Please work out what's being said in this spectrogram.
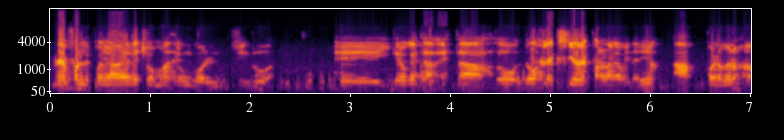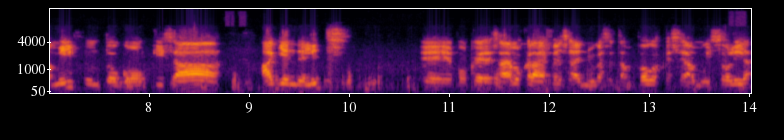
Brentford le podría haber hecho más de un gol, sin duda. Eh, y creo que esta, estas do, dos elecciones para la capitanía, por lo menos a mí, junto con quizá alguien de Leeds, eh, porque sabemos que la defensa de Newcastle tampoco es que sea muy sólida.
